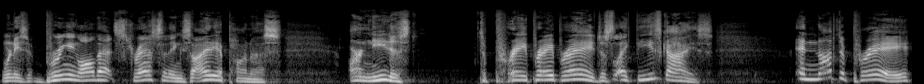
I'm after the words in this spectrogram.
when he's bringing all that stress and anxiety upon us, our need is to pray, pray, pray, just like these guys. And not to pray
